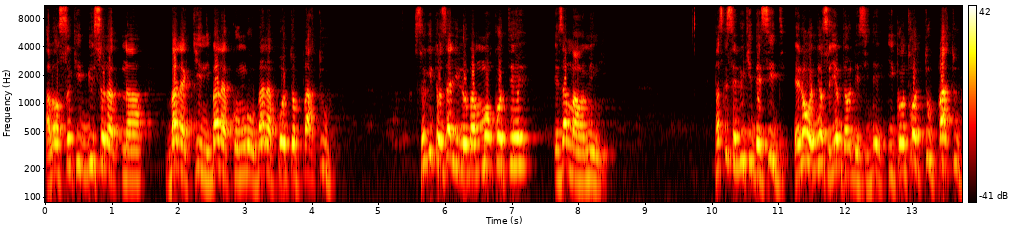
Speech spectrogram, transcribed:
alors soki biso na, na bana kini bana congo bana poto partout soki toza liloba moko te eza mawa mingi parce que c'est lui qui décide eloko nyonso ye moto aodécide il contrôle tout partout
